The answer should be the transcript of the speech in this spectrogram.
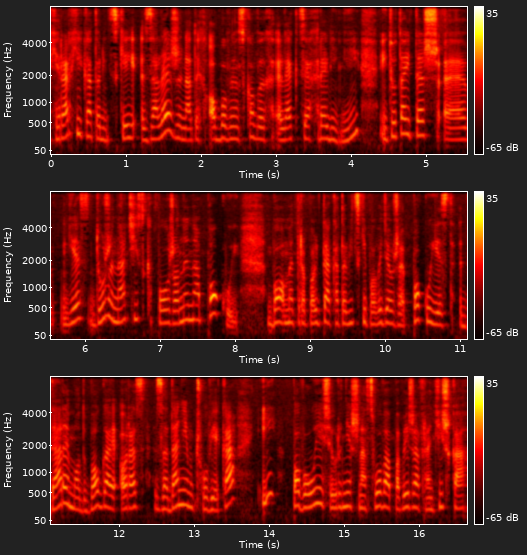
hierarchii katolickiej zależy na tych obowiązkowych lekcjach religii i tutaj też e, jest duży nacisk położony na pokój, bo metropolita katowicki powiedział, że pokój jest darem od Boga oraz zadaniem człowieka i powołuje się również na słowa papieża Franciszka,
